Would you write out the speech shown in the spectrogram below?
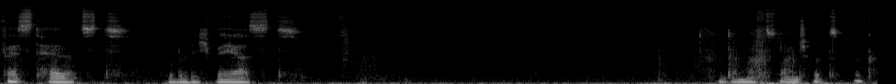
Festhältst, wo du dich wehrst. Und dann machst du einen Schritt zurück.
